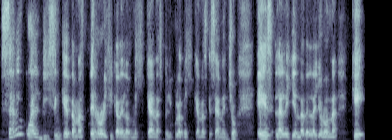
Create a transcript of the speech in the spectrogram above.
¿Saben cuál dicen que es la más terrorífica de las mexicanas, películas mexicanas que se han hecho? Es La leyenda de la Llorona, que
